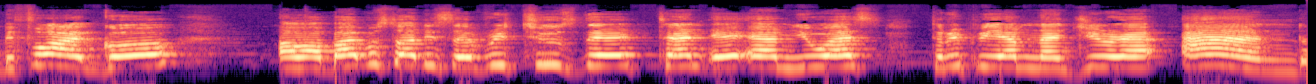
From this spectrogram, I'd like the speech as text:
before I go, our Bible studies every Tuesday, 10 a.m. US, 3 p.m. Nigeria, and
